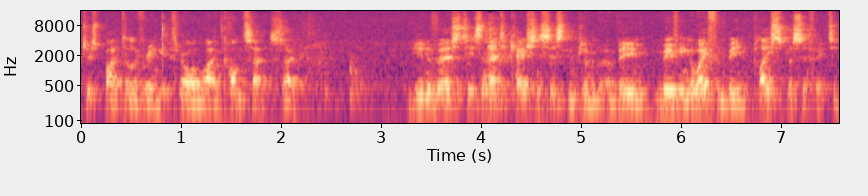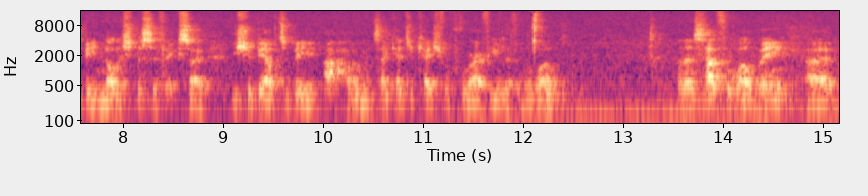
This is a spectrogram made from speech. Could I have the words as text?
just by delivering it through online content. So universities and education systems are, are being moving away from being place specific to being knowledge specific. So you should be able to be at home and take education from wherever you live in the world. And then health and well-being. Um,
